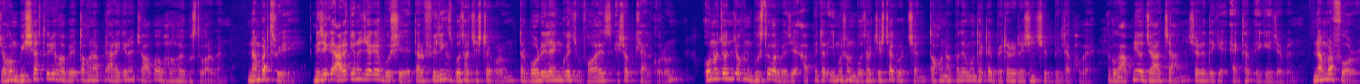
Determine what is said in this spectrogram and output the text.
যখন বিশ্বাস তৈরি হবে, তখন আপনি আরেকজনের চাওয়া পাওয়া ভালোভাবে বুঝতে পারবেন। নাম্বার থ্রি নিজেকে আরেকজনের জায়গায় বসিয়ে তার ফিলিংস বোঝার চেষ্টা করুন। তার বডি ল্যাঙ্গুয়েজ ভয়েস এসব খেয়াল করুন। অন্যজন যখন বুঝতে পারবে যে আপনি তার ইমোশন বোঝার চেষ্টা করছেন, তখন আপনাদের মধ্যে একটা বেটার রিলেশনশিপ বিল্ড আপ হবে। এবং আপনিও যা চান, সেটা দেখে এক ধাপ এগিয়ে যাবেন। নাম্বার ফোর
